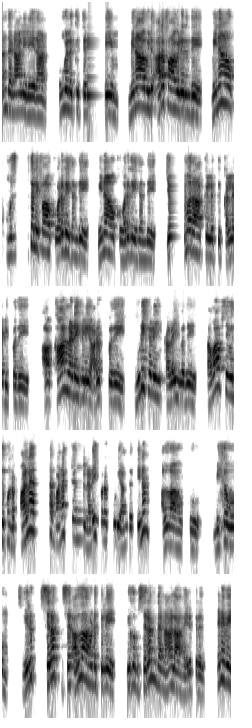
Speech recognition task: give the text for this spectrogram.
அந்த நாளிலேதான் உங்களுக்கு தெரியும். மினாவில் அரபாவிலிருந்து மினா முஸ்தலிஃபாவுக்கு வருகை தந்து மினாவுக்கு வருகை தந்து ஜமராக்களுக்கு கல்லடிப்பது கால்நடைகளை அறுப்பது முடிகளை களைவது தவாப் செய்வது போன்ற பல வணக்கங்கள் நடைபெறக்கூடிய அந்த தினம் அல்லாஹுக்கு மிகவும் சிறப் அல்லாஹ்விடத்திலே மிகவும் சிறந்த நாளாக இருக்கிறது. எனவே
